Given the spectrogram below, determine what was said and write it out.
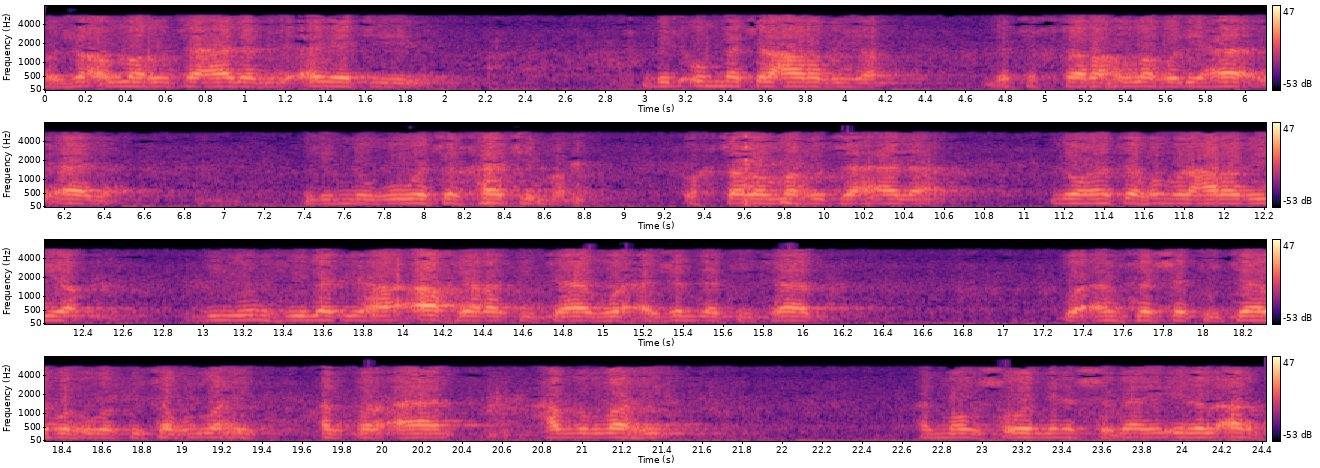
وجاء الله تعالى بالآية بالأمة العربية التي اختارها الله لهذا للنبوة الخاتمة. واختار الله تعالى لغتهم العربية لينزل بها آخر كتاب وأجل كتاب. وأنفس كتاب وهو كتاب الله القرآن حفظ الله الموصول من السماء إلى الأرض.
